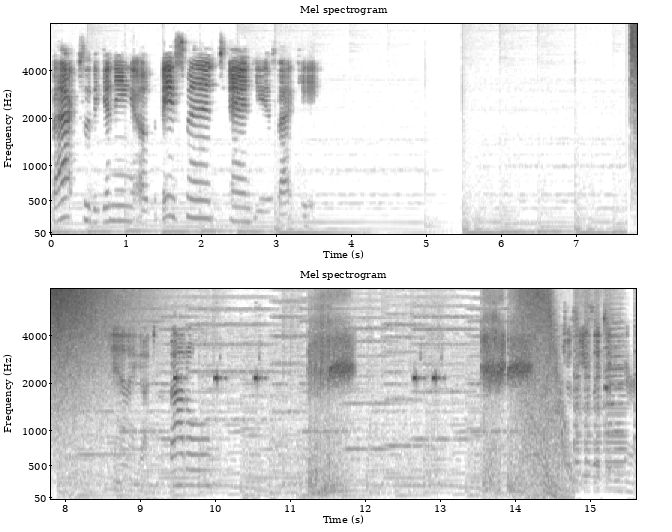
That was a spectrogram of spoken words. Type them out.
back to the beginning of the basement and use that key. And I got to the battle. Which was easily taken care of.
